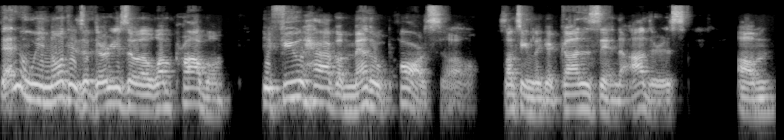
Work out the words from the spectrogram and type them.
Then we noticed that there is a one problem. If you have a metal parts, uh, something like a guns and others, um,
